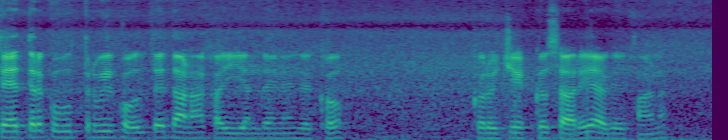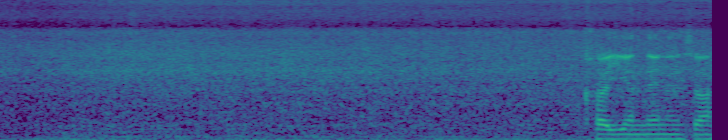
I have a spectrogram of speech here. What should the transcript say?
ਤੇ ਇੱਧਰ ਕਬੂਤਰ ਵੀ ਖੋਲਤੇ ਦਾਣਾ ਖਾਈ ਜਾਂਦੇ ਨੇ, ਦੇਖੋ। ਕਰੋ ਚੈੱਕ ਸਾਰੇ ਆ ਗਏ ਖਾਣ। ਖਾਈ ਜਾਂਦੇ ਨੇ ਸਾ।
